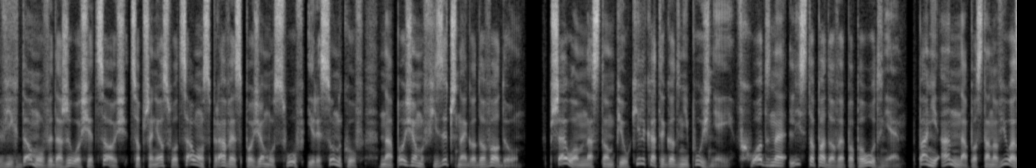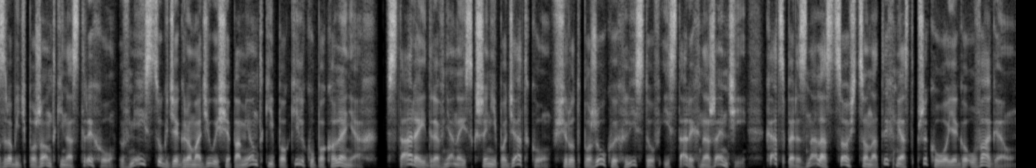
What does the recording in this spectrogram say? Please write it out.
w ich domu wydarzyło się coś, co przeniosło całą sprawę z poziomu słów i rysunków na poziom fizycznego dowodu. Przełom nastąpił kilka tygodni później, w chłodne, listopadowe popołudnie. Pani Anna postanowiła zrobić porządki na strychu, w miejscu, gdzie gromadziły się pamiątki po kilku pokoleniach. W starej drewnianej skrzyni po dziadku, wśród pożółkłych listów i starych narzędzi, Kacper znalazł coś, co natychmiast przykuło jego uwagę.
